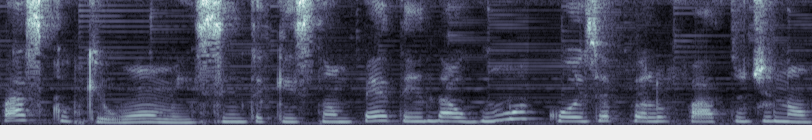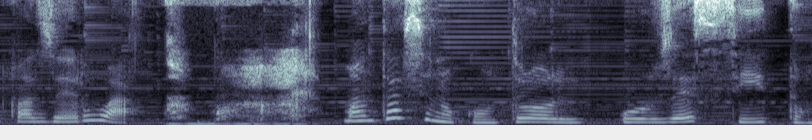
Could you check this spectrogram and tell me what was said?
faz com que o homem sinta que estão perdendo alguma coisa pelo fato de não fazer o ato. Manter-se no controle os excitam.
